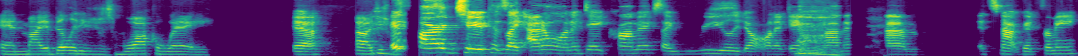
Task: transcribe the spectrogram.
and my ability to just walk away. Yeah. Uh, just it's hard too because like i don't want to date comics i really don't want to date comics um it's not good for me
